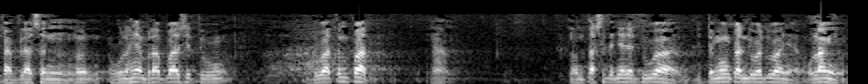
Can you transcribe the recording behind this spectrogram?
Kebablasan gunanya berapa situ? Dua tempat. Nah, non ada dua, ditengungkan dua-duanya. Ulangi.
